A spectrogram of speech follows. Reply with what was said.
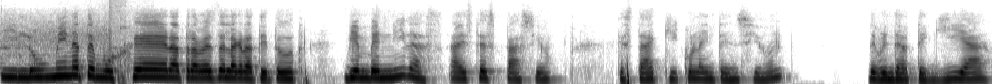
Ilumínate mujer a través de la gratitud. Bienvenidas a este espacio que está aquí con la intención de brindarte guía,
